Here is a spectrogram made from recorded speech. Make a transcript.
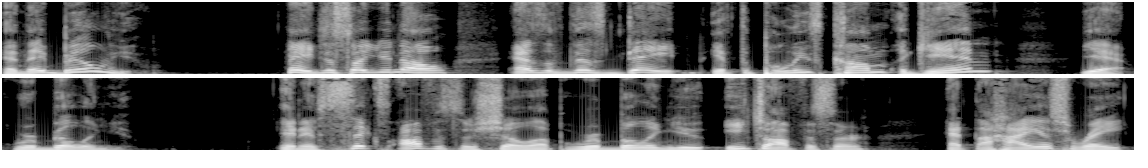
and they bill you. Hey, just so you know, as of this date, if the police come again, yeah, we're billing you. And if six officers show up, we're billing you each officer at the highest rate,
